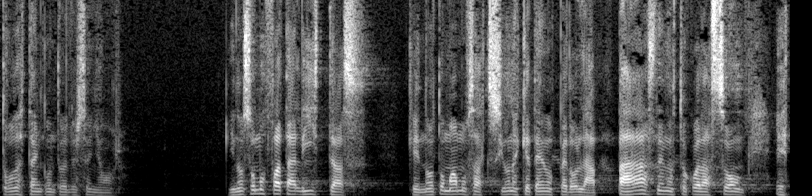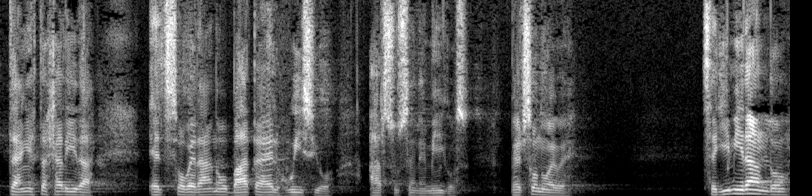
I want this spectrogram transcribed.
todo está en control del Señor. Y no somos fatalistas que no tomamos acciones que tenemos, pero la paz de nuestro corazón está en esta realidad. El soberano va a traer juicio a sus enemigos. Verso 9. Seguí mirando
